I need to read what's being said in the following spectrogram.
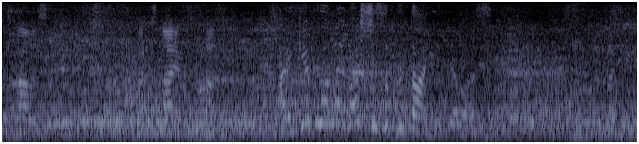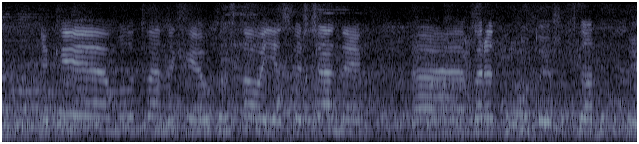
дізналися. Тепер знаємо багато. А яке було найважче запитання для вас? Але так, Які молитвенники використовує священник е, перед покутою, щоб сказати покуту.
